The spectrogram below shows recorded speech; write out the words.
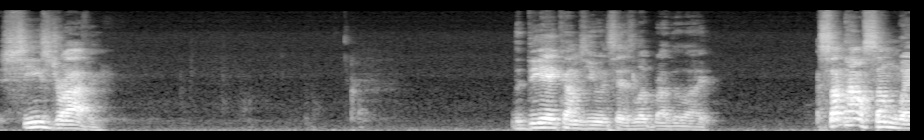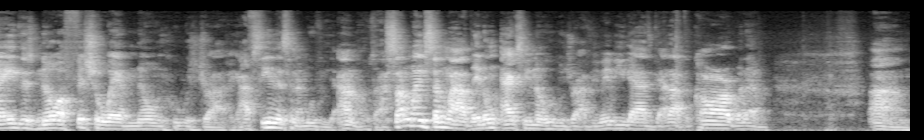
she's driving. The DA comes to you and says, "Look, brother, like somehow, some way, there's no official way of knowing who was driving. I've seen this in a movie. I don't know. Some way, somehow, they don't actually know who was driving. Maybe you guys got out the car, whatever. Um,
